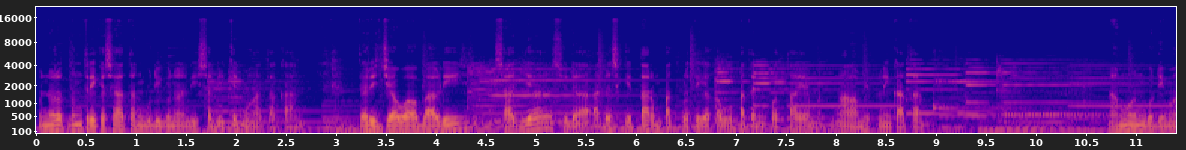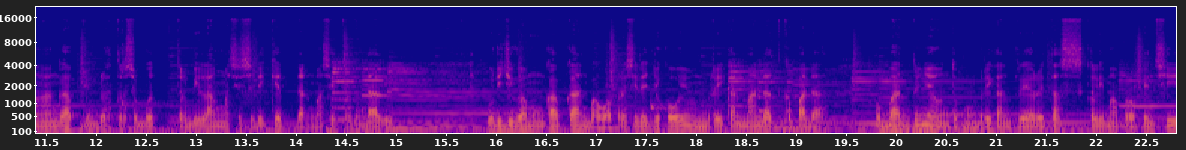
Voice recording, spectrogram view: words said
Menurut Menteri Kesehatan Budi Gunadi Sadikin mengatakan, dari Jawa Bali saja sudah ada sekitar 43 kabupaten kota yang mengalami peningkatan. Namun Budi menganggap jumlah tersebut terbilang masih sedikit dan masih terkendali. Budi juga mengungkapkan bahwa Presiden Jokowi memberikan mandat kepada pembantunya untuk memberikan prioritas kelima provinsi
